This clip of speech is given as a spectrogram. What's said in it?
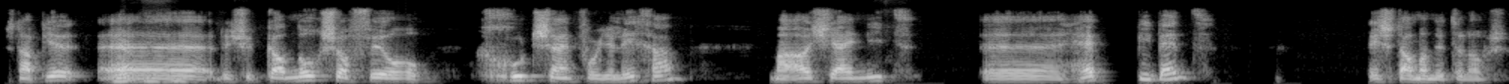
Snap je? Uh, dus je kan nog zoveel goed zijn voor je lichaam. Maar als jij niet uh, happy bent, is het allemaal nutteloos.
